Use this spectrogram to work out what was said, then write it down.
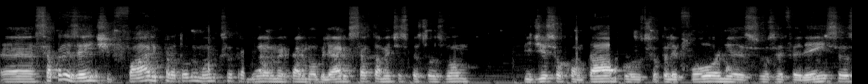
é, se apresente, fale para todo mundo que você trabalha no mercado imobiliário, certamente as pessoas vão pedir seu contato, seu telefone, as suas referências.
